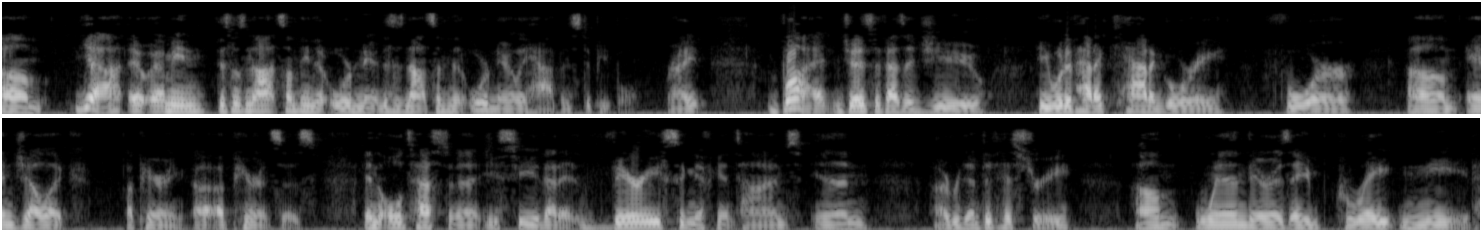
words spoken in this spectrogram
Um, yeah, it, I mean, this was not something that ordinary. This is not something that ordinarily happens to people, right? But Joseph, as a Jew, he would have had a category for um, angelic appearing uh, appearances. In the Old Testament, you see that at very significant times in uh, redemptive history, um, when there is a great need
